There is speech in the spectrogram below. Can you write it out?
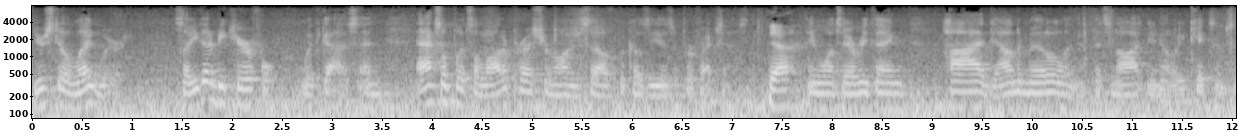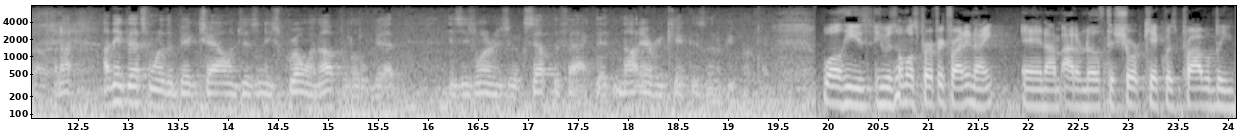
you're still leg weary. So you got to be careful with guys. And Axel puts a lot of pressure on himself because he is a perfectionist. Yeah. He wants everything high, down the middle, and if it's not, you know, he kicks himself. And I, I think that's one of the big challenges, and he's growing up a little bit, is he's learning to accept the fact that not every kick is going to be perfect. Well, he's he was almost perfect Friday night. and um, I don't know if the short kick was probably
